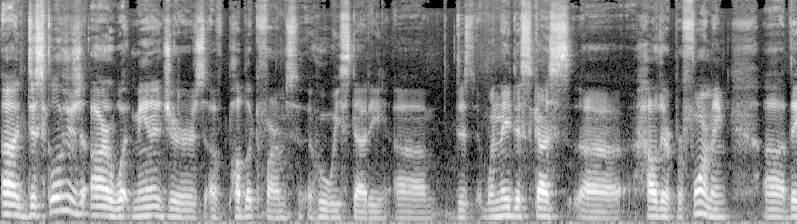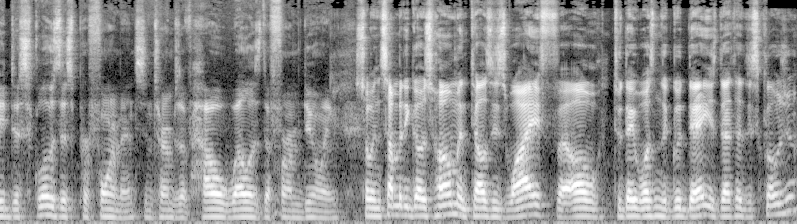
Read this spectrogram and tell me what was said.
uh, disclosures are what managers of public firms who we study, um, dis- when they discuss uh, how they're performing, uh, they disclose this performance in terms of how well is the firm doing. So when somebody goes home and tells his wife, "Oh, today wasn't a good day," is that a disclosure?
